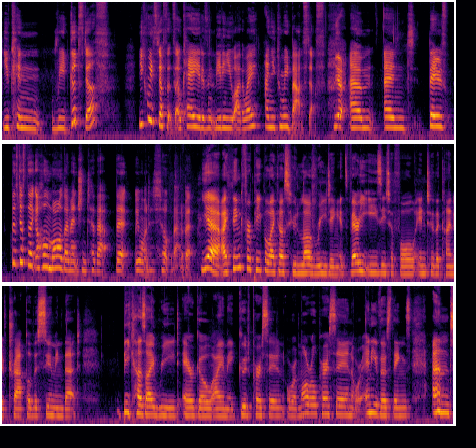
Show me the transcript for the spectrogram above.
You can read good stuff. You can read stuff that's okay it isn't leading you either way and you can read bad stuff. Yeah. Um and there's there's just like a whole moral dimension to that that we wanted to talk about a bit. Yeah, I think for people like us who love reading, it's very easy to fall into the kind of trap of assuming that because I read, ergo, I am a good person or a moral person or any of those things. And,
